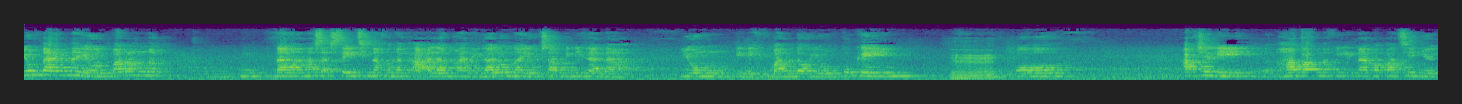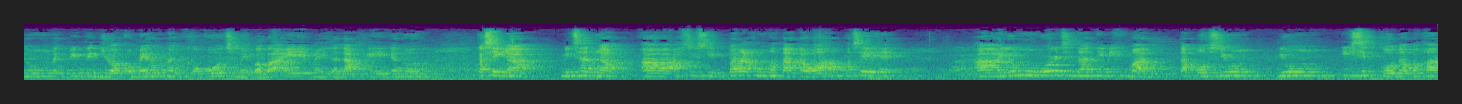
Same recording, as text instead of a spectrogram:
yung time na yun, parang nag, na, nasa stage na ako nag-aalangan. eh. Lalo na yung sabi nila na yung tinikman daw yung cocaine. Mhm. Oo. Actually, habang naki, napapansin nyo, nung nagbibideo ako, merong nagko-coach, may babae, may lalaki, ganun. Kasi nga, minsan nga, ah, as you see, parang akong natatawa kasi ah, yung words na tinikman, tapos yung, yung isip ko na baka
